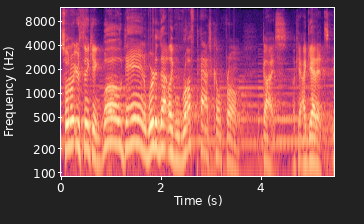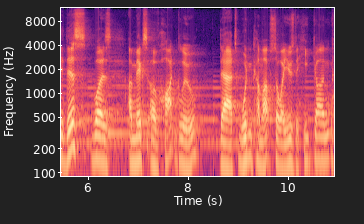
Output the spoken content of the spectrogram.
So I know what you're thinking, whoa, Dan, where did that like rough patch come from? Guys, okay, I get it. This was a mix of hot glue that wouldn't come up, so I used a heat gun.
